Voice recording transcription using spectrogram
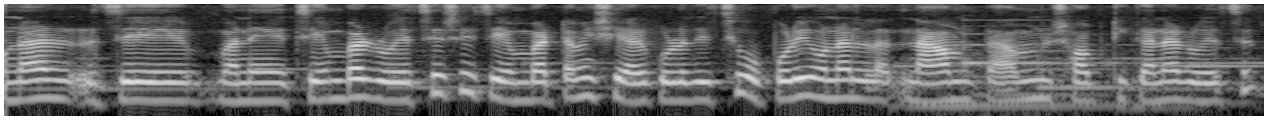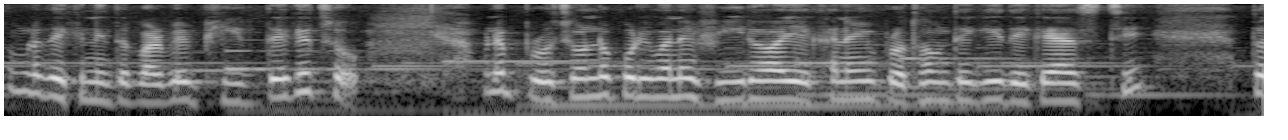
ওনার যে মানে চেম্বার রয়েছে, সেই চেম্বারটা আমি শেয়ার করে দিচ্ছি। ওপরেই ওনার নাম টাম সব ঠিকানা রয়েছে, তোমরা দেখে নিতে পারবে। ভিড় দেখেছ? মানে প্রচণ্ড পরিমাণে ভিড় হয়, এখানে আমি প্রথম থেকেই দেখে আসছি। তো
